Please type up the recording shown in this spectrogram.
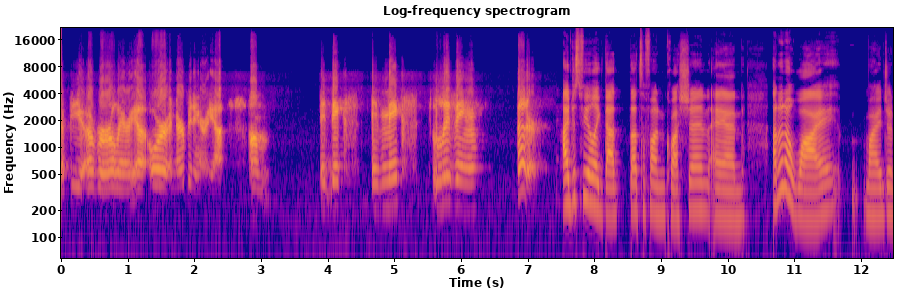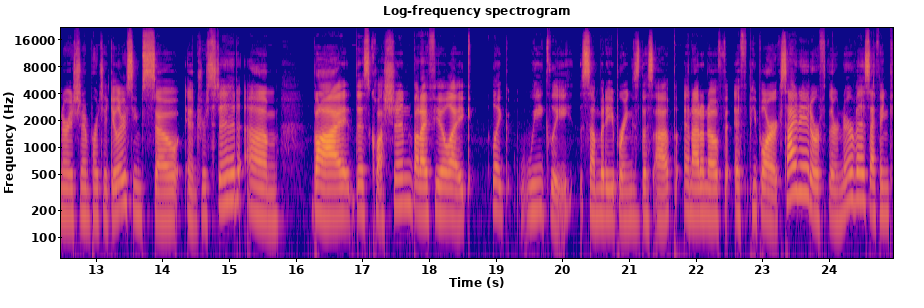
it be a rural area or an urban area, um, it makes it makes living better. I just feel like that that's a fun question and I don't know why my generation in particular seems so interested um, by this question, but I feel like like weekly somebody brings this up and I don't know if if people are excited or if they're nervous. I think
